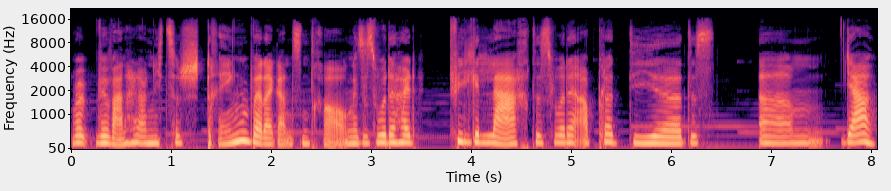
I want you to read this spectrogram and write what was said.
Weil wir waren halt auch nicht so streng bei der ganzen Trauung. Also es wurde halt viel gelacht, es wurde applaudiert, es ähm, ja,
